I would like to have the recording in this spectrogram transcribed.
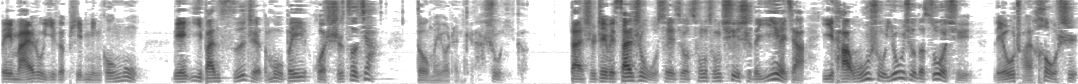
被埋入一个贫民公墓，连一般死者的墓碑或十字架都没有人给他竖一个。但是，这位三十五岁就匆匆去世的音乐家，以他无数优秀的作曲流传后世。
